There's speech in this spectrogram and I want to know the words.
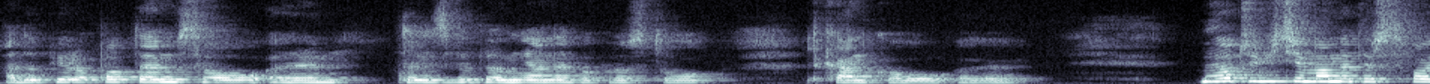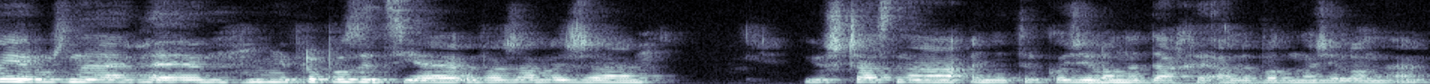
a dopiero potem są, y, to jest wypełniane po prostu tkanką. My oczywiście mamy też swoje różne propozycje. Uważamy, że już czas na nie tylko zielone dachy, ale wodno-zielone.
